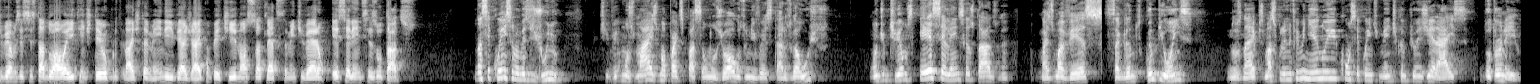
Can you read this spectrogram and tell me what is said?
tivemos esse estadual aí que a gente teve a oportunidade também de ir viajar e competir. Nossos atletas também tiveram excelentes resultados. Na sequência, no mês de junho, tivemos mais uma participação nos Jogos Universitários Gaúchos, onde obtivemos excelentes resultados, né? Mais uma vez, sagrando campeões nos naipes masculino e feminino e, consequentemente, campeões gerais do torneio.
